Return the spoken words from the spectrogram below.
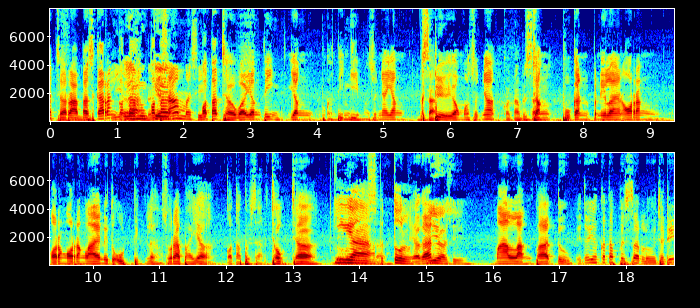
aja rata. Sekarang Iya, kota, ya mungkin kota, sama sih. kota Jawa yang tinggi yang bukan tinggi, maksudnya yang Besar. gede, yang maksudnya kota besar. jang, bukan penilaian orang orang-orang lain itu udik lah. Surabaya, kota besar, Jogja, Iya, besar. betul. ya kan? iya sih. Malang, Batu, itu ya kota besar loh. Jadi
